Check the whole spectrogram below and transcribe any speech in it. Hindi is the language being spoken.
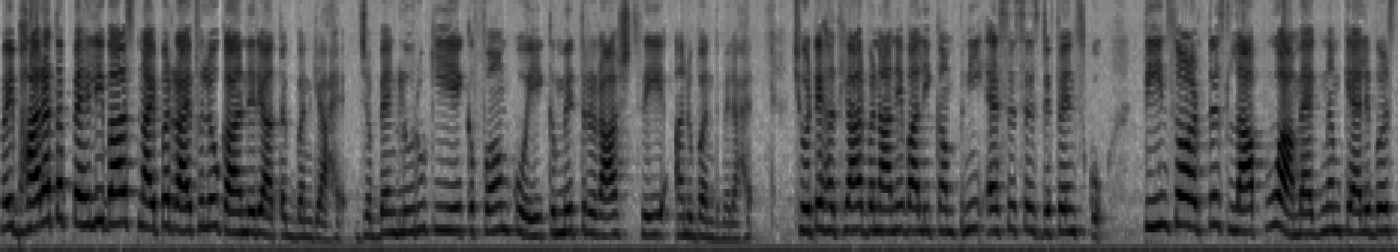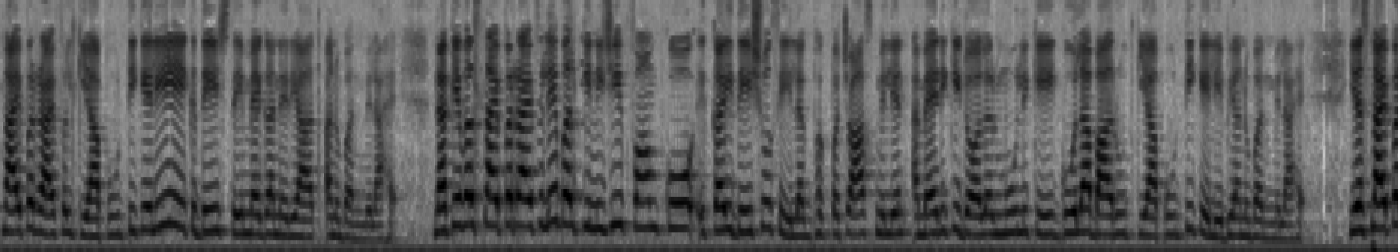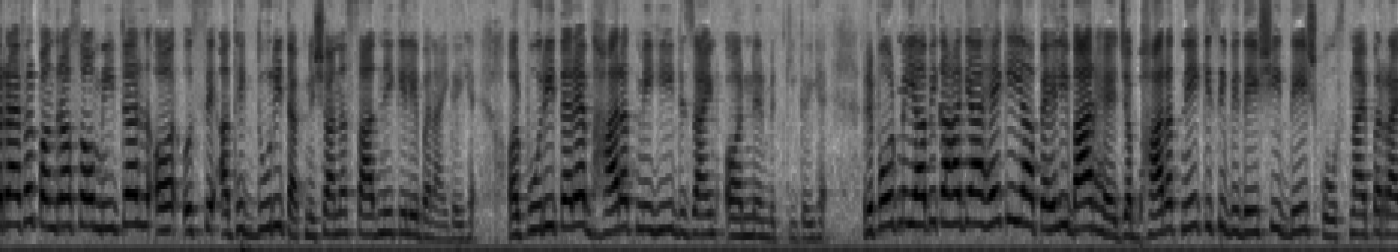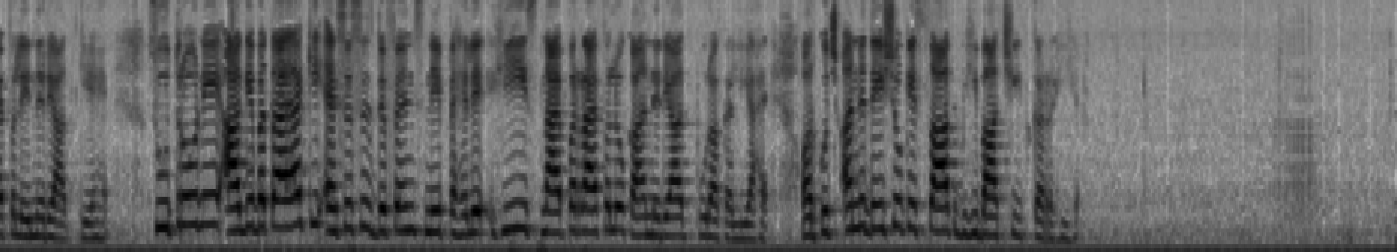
वही भारत अब पहली बार स्नाइपर राइफलों का निर्यातक बन गया है, जब बेंगलुरु की एक फर्म को एक मित्र राष्ट्र से अनुबंध मिला है। छोटे हथियार बनाने वाली कंपनी एसएसएस डिफेंस को 338 Lapua Magnum calibre sniper rifle की आपूर्ति के लिए एक देश से मेगा निर्यात अनुबंध मिला है। न केवल स्नाइपर राइफलें बल्कि निजी फर्म को कई देशों से लगभग 50 मिलियन अमेरिकी डॉलर मूल्य के गोला बारूद की आपूर्ति के लिए भी अनुबंध मिला है। यह स्नाइपर राइफल 1500 मीटर और उससे अधिक दूरी तक निशाना साधने के लिए बनाई गई है और पूरी तरह भारत में ही डिज़ाइन और निर्मित की गई है। रिपोर्ट में यह भी कहा गया है कि यह पहली बार है जब भारत ने किसी विदेशी देश को स्नाइपर राइफलें निर्यात किए हैं। सूत्रों ने आगे बताया कि एसएसएस डिफेंस ने पहले ही स्नाइपर राइफलों का निर्यात पूरा कर लिया है और कुछ अन्य देशों के साथ भी बातचीत कर रही है।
